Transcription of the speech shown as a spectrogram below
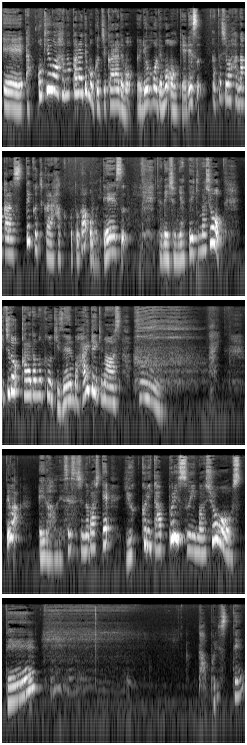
えー、あ、呼吸は鼻からでも口からでも、両方でも OK です。私は鼻から吸って口から吐くことが多いです。じゃあね、一緒にやっていきましょう。一度体の空気全部吐いていきます。ふー。はい、では、笑顔で背筋伸ばして、ゆっくりたっぷり吸いましょう。吸って、たっぷり吸って、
